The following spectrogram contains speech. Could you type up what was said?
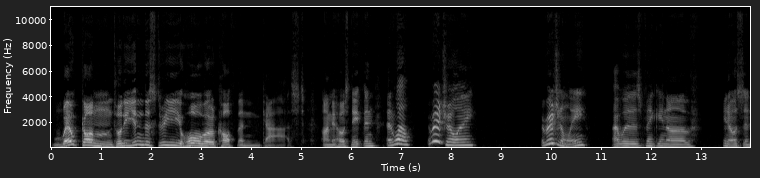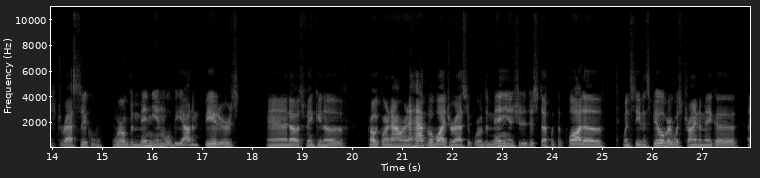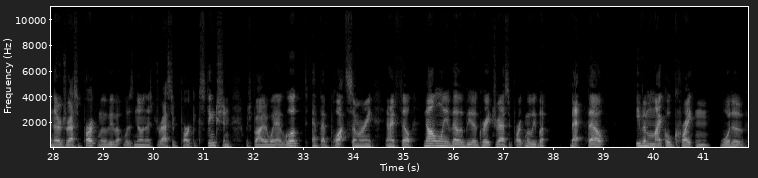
Welcome to the Industry Horror Coffin Cast. I'm your host Nathan, and well, originally, originally, I was thinking of, you know, since Jurassic World Dominion will be out in theaters, and I was thinking of probably for an hour and a half of why Jurassic World Dominion should have just stuck with the plot of when Steven Spielberg was trying to make a another Jurassic Park movie that was known as Jurassic Park Extinction, which by the way I looked at that plot summary and I felt not only that would be a great Jurassic Park movie, but that felt even Michael Crichton would have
